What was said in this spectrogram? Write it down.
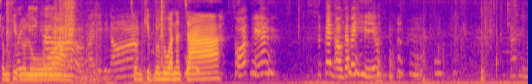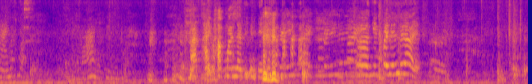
ชมคลิปรัวสบายดีพี่น้องๆชมคลิปรัวๆนะจ้า ซอสแห้งจะเต้นออกแต่ไม่หิวปากไข่พักมันเลยทีนี้เออกินไปเรื่อยส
